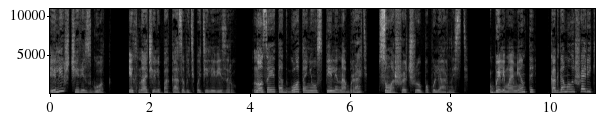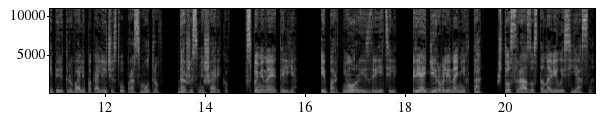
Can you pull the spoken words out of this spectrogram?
И лишь через год их начали показывать по телевизору. Но за этот год они успели набрать сумасшедшую популярность. Были моменты, когда малышарики перекрывали по количеству просмотров даже смешариков, вспоминает Илья. И партнеры, и зрители реагировали на них так, что сразу становилось ясно.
